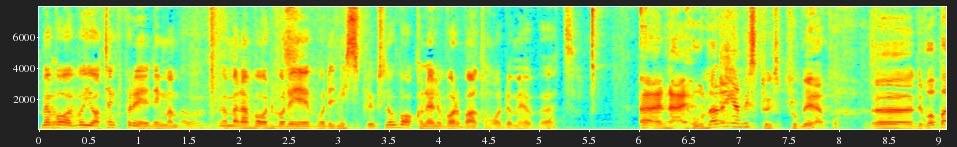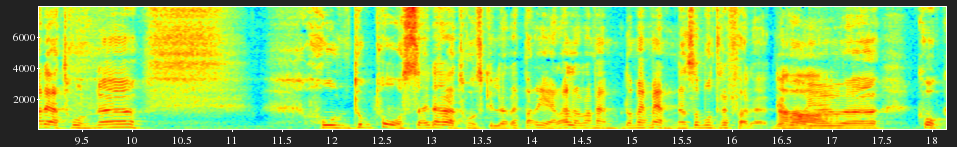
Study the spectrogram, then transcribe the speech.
Men vad, vad jag tänkte på det, din mamma. Jag menar, var, var, det, var det missbruk som låg bakom eller var det bara att hon var dum i huvudet? Eh, nej, hon hade inga missbruksproblem. Eh, det var bara det att hon... Eh, hon tog på sig det här att hon skulle reparera alla de här, de här männen som hon träffade. Det var Ah. ju eh, kock,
